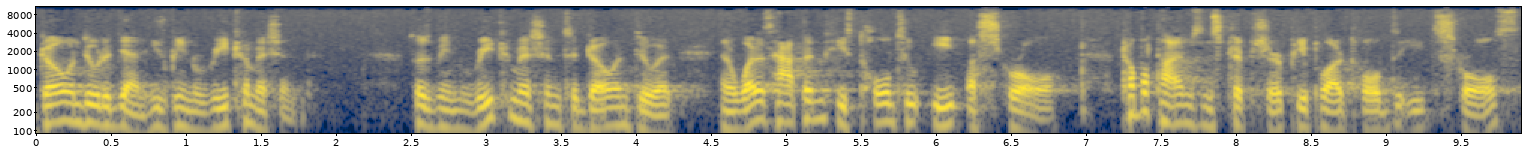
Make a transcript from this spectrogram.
Go and do it again. He's being recommissioned. So he's being recommissioned to go and do it. And what has happened? He's told to eat a scroll. Couple times in scripture, people are told to eat scrolls.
